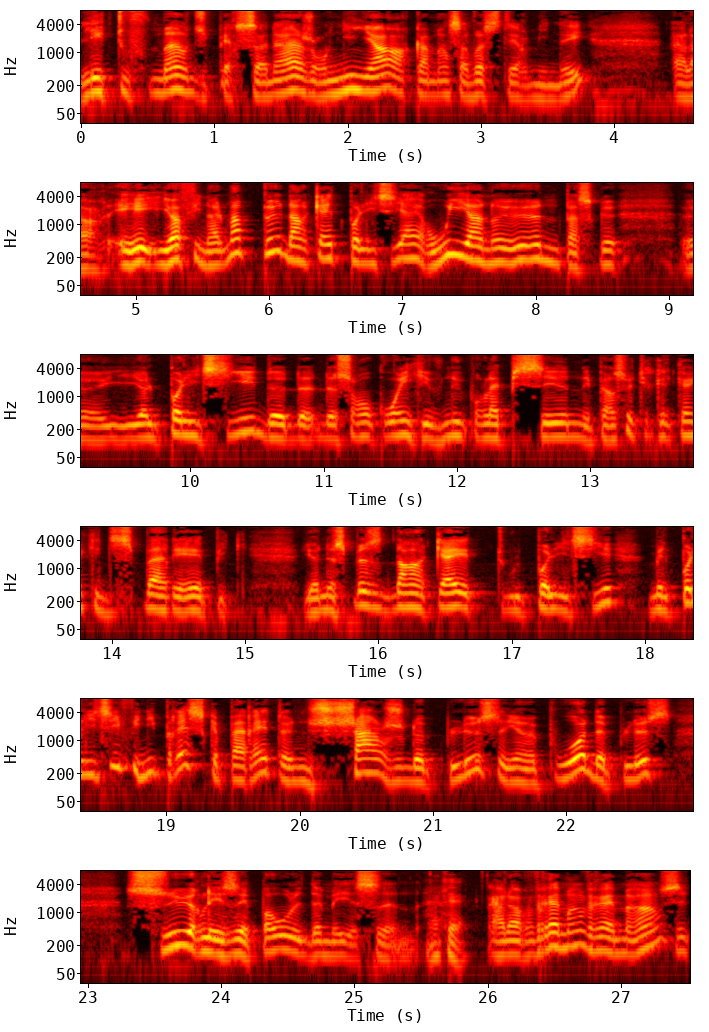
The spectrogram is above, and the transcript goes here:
l'étouffement du personnage, on ignore comment ça va se terminer. Alors, et il y a finalement peu d'enquêtes policières. Oui, il y en a une parce que euh, il y a le policier de, de- de son coin qui est venu pour la piscine, et puis ensuite il y a quelqu'un qui disparaît, puis il y a une espèce d'enquête où le policier, mais le policier finit presque par être une charge de plus et un poids de plus sur les épaules de Mason. OK. Alors vraiment, vraiment, c'est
